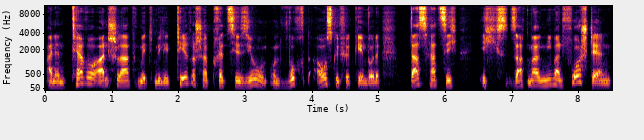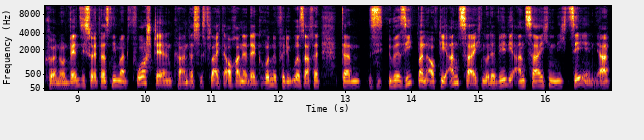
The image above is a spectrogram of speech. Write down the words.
einen Terroranschlag mit militärischer Präzision und Wucht ausgeführt geben würde, das hat sich ich sag mal, niemand vorstellen können. Und wenn sich so etwas niemand vorstellen kann, das ist vielleicht auch einer der Gründe für die Ursache, dann übersieht man auch die Anzeichen oder will die Anzeichen nicht sehen. Ja,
